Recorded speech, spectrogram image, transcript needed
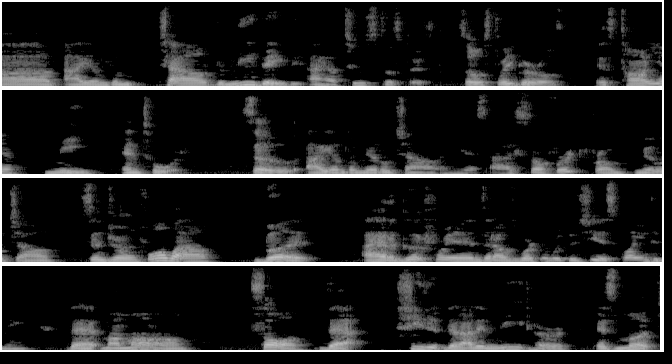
Um, I am the child, the knee baby. I have two sisters. So it's three girls. It's Tanya, me, and Tori. So I am the middle child, and yes, I suffered from middle child syndrome for a while, but I had a good friend that I was working with, and she explained to me that my mom saw that she did that I didn't need her as much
